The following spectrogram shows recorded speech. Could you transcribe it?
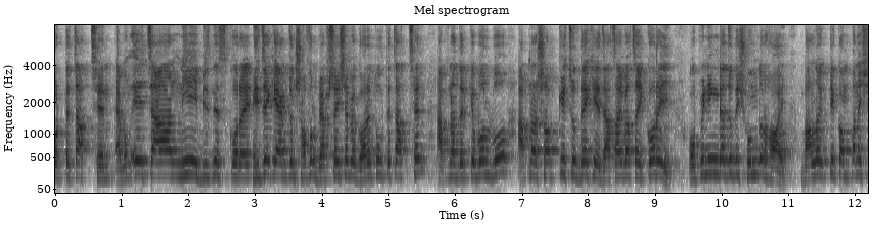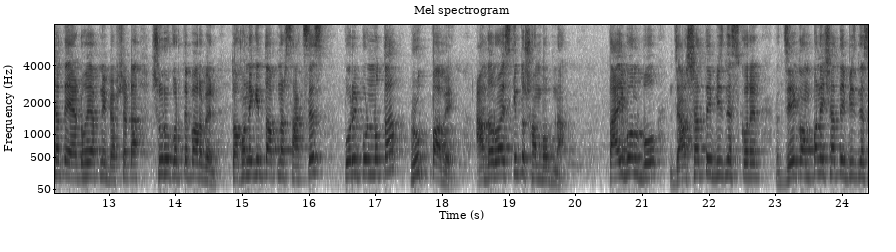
করতে চাচ্ছেন এবং এই চা নিয়ে বিজনেস করে, নিজেকে একজন সফল ব্যবসা হিসেবে গড়ে তুলতে চাচ্ছেন, আপনাদেরকে বলব, আপনারা সবকিছু দেখে, যাচাই বাছাই করেই ওপেনিংটা যদি সুন্দর হয়, ভালো একটি কোম্পানির সাথে অ্যাড হয়ে আপনি ব্যবসাটা শুরু করতে পারবেন, তখনই কিন্তু আপনার সাকসেস পরিপূর্ণতা রূপ পাবে। আদারওয়াইজ কিন্তু সম্ভব না। তাই বলব, যার সাথে বিজনেস করেন, যে কোম্পানির সাথে বিজনেস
